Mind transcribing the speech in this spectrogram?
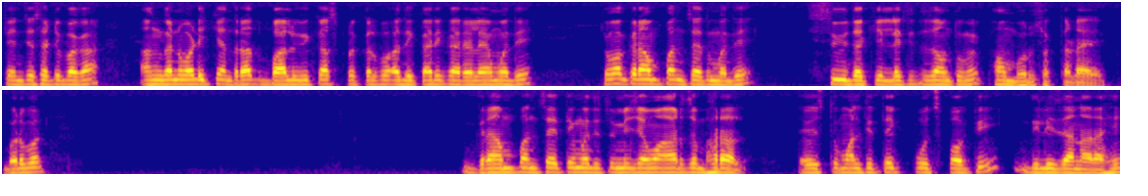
त्यांच्यासाठी बघा अंगणवाडी केंद्रात बालविकास प्रकल्प अधिकारी कार्यालयामध्ये किंवा ग्रामपंचायतमध्ये सुविधा केली आहे तिथं जाऊन तुम्ही फॉर्म भरू शकता डायरेक्ट बरोबर? ग्रामपंचायतीमध्ये तुम्ही जेव्हा अर्ज भराल त्यावेळेस तुम्हाला तिथे एक पोचपावती दिली जाणार आहे.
